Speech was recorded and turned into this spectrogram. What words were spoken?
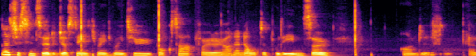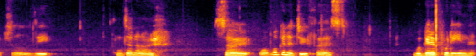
Let's just insert a Just Dance 2022 box art photo. I don't know what to put in, so I'm just absolutely, Don't know. So what we're going to do first, we're going to put in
